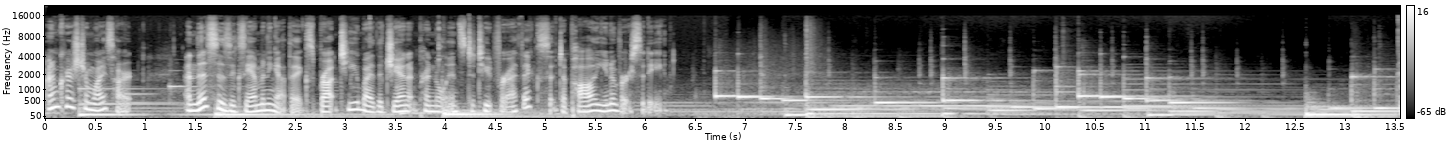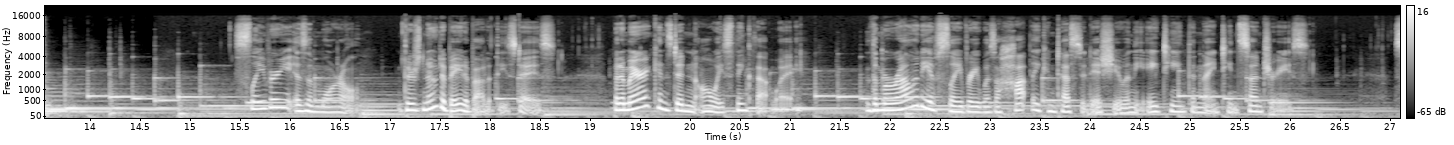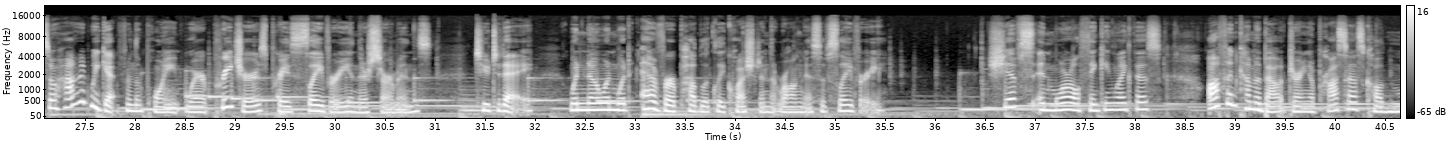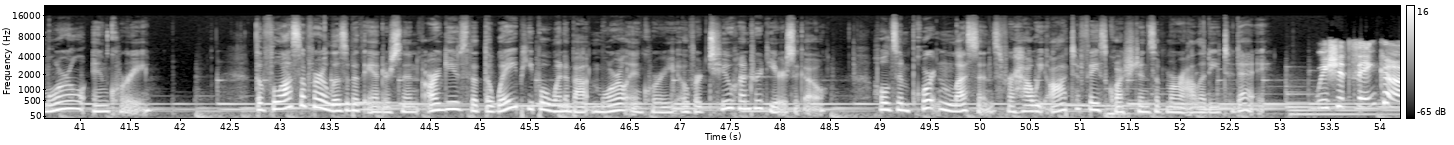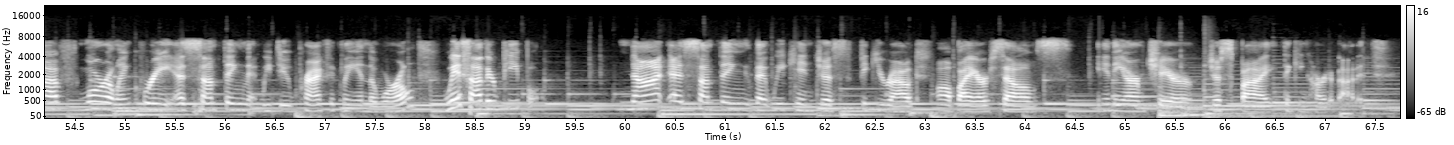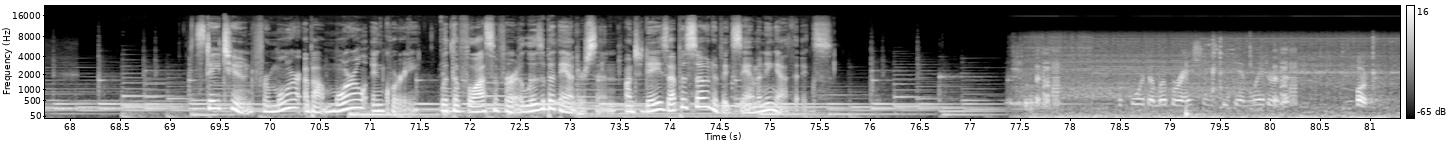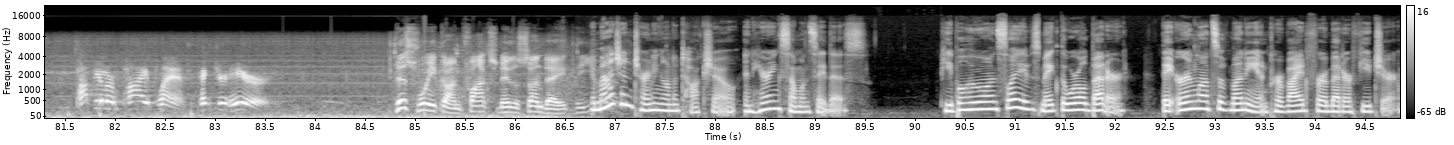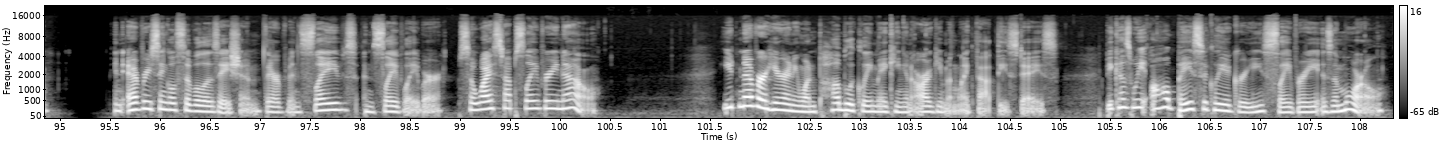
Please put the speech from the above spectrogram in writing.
I'm Christian Wisehart, and this is Examining Ethics brought to you by the Janet Prindle Institute for Ethics at DePauw University. Slavery is immoral. There's no debate about it these days. But Americans didn't always think that way. The morality of slavery was a hotly contested issue in the 18th and 19th centuries. So, how did we get from the point where preachers praised slavery in their sermons to today, when no one would ever publicly question the wrongness of slavery? Shifts in moral thinking like this often come about during a process called moral inquiry. The philosopher Elizabeth Anderson argues that the way people went about moral inquiry over 200 years ago holds important lessons for how we ought to face questions of morality today. We should think of moral inquiry as something that we do practically in the world with other people, not as something that we can just figure out all by ourselves in the armchair just by thinking hard about it. Stay tuned for more about moral inquiry with the philosopher Elizabeth Anderson on today's episode of Examining Ethics. Before deliberations begin later. Look, popular pie plant pictured here. This week on Fox News Sunday, the Imagine turning on a talk show and hearing someone say this People who own slaves make the world better. They earn lots of money and provide for a better future. In every single civilization, there have been slaves and slave labor, so why stop slavery now? You'd never hear anyone publicly making an argument like that these days, because we all basically agree slavery is immoral.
